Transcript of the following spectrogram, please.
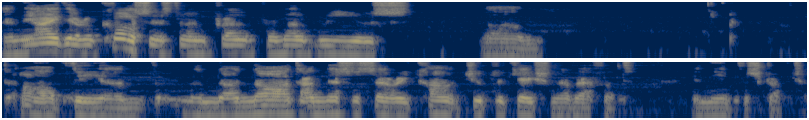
And the idea, of course, is to promote reuse um, of the, um, the not unnecessary duplication of effort in the infrastructure.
